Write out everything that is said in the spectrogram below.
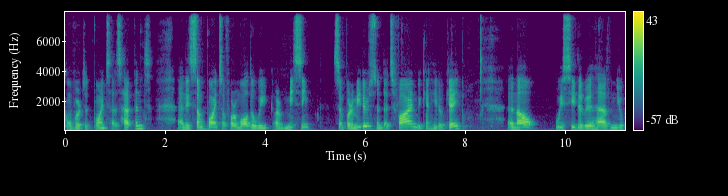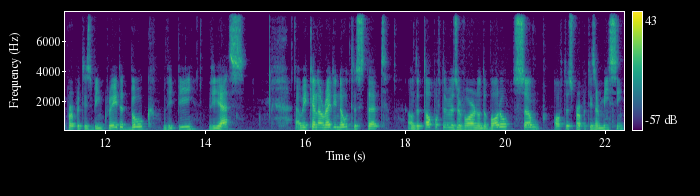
converted points has happened. And in some points of our model, we are missing some parameters, and that's fine. We can hit OK. And now we see that we have new properties being created, bulk, VP, VS. And we can already notice that on the top of the reservoir and on the bottom, some of those properties are missing.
